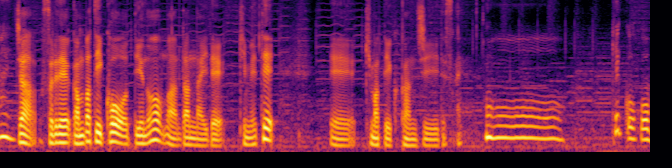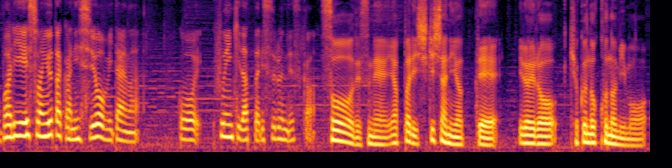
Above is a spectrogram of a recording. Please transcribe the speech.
はい。じゃあそれで頑張っていこうっていうのを、まあ、団内で決めて、えー決まっていく感じですね。おー。結構こうバリエーション豊かにしようみたいなこう雰囲気だったりするんですか？そうですね。やっぱり指揮者によっていろいろ曲の好みも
